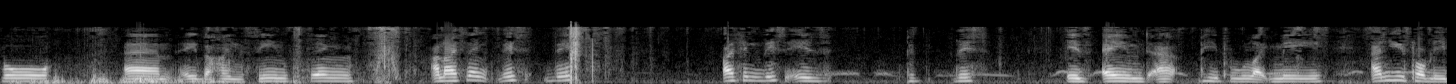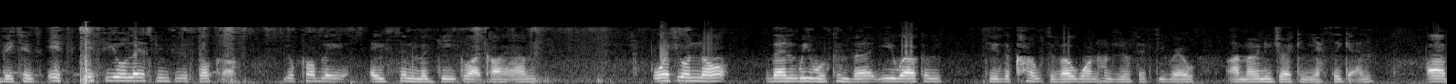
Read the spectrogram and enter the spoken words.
Four. Um, a behind-the-scenes thing, and I think this this I think this is this is aimed at people like me and you probably because if if you're listening to this podcast, you're probably a cinema geek like I am. Or if you're not, then we will convert you. Welcome to the cult of 150 real. I'm only joking yet again. Uh,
